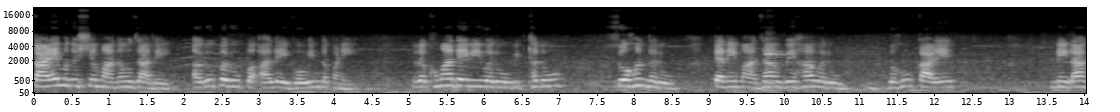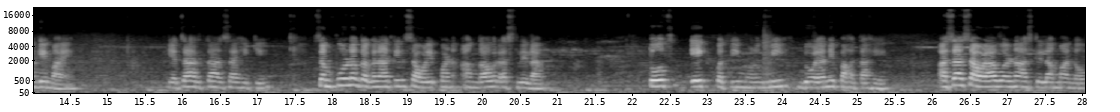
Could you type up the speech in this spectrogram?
काळे मनुष्य मानव झाले अरूप रूप आले गोविंदपणे. रखुमादेवीवरू विठ्ठलू सोहंदरू त्याने माझा वेहावरू बहु काळे नेला गे माय. याचा अर्थ असा आहे की संपूर्ण गगनातील सावळेपण अंगावर असलेला तोच एक पती म्हणून मी डोळ्याने पाहत आहे. असा सावळा वर्ण असलेला मानव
